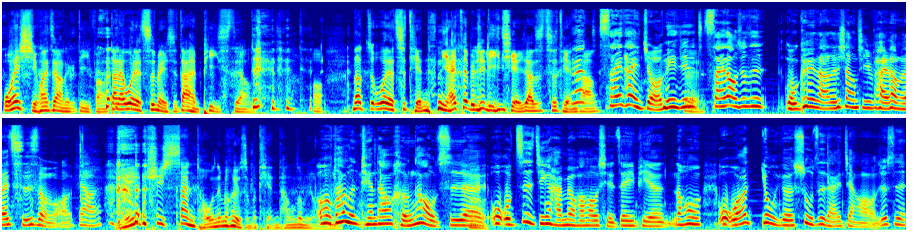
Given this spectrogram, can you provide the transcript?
我很喜欢这样的一个地方，大家为了吃美食，大家很 peace 这样。子，对对对，哦，那就为了吃甜，你还特别去理解一下是吃甜汤，塞太久，你已经塞到就是。我可以拿着相机拍他们在吃什么，这样。哎、欸，去汕头那边会有什么甜汤这么有？哦，他们甜汤很好吃哎、欸，嗯、我我至今还没有好好写这一篇。然后我我要用一个数字来讲哦，就是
